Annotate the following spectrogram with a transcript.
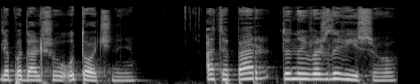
для подальшого уточнення. А тепер до найважливішого.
